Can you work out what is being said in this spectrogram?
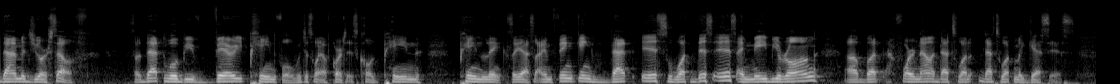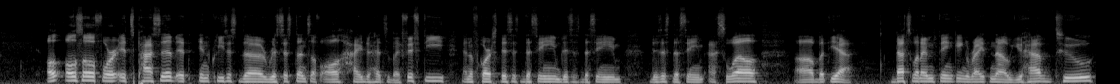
damage yourself so that will be very painful which is why of course it's called pain pain link so yes i'm thinking that is what this is i may be wrong uh, but for now that's what that's what my guess is also, for its passive, it increases the resistance of all Hydra heads by 50. And of course, this is the same, this is the same, this is the same as well. Uh, but yeah, that's what I'm thinking right now. You have to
